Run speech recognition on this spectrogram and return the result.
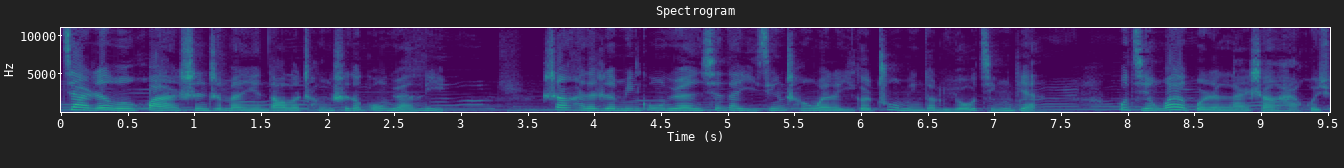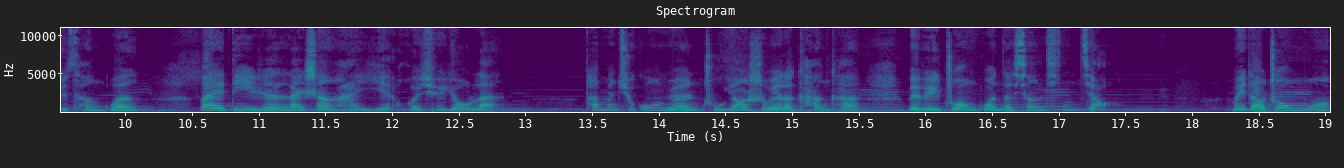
嫁人文化甚至蔓延到了城市的公园里。上海的人民公园现在已经成为了一个著名的旅游景点，不仅外国人来上海会去参观，外地人来上海也会去游览。他们去公园主要是为了看看蔚为壮观的相亲角。每到周末，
